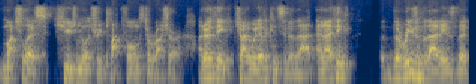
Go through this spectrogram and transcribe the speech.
much less huge military platforms to Russia. I don't think China would ever consider that. And I think the reason for that is that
